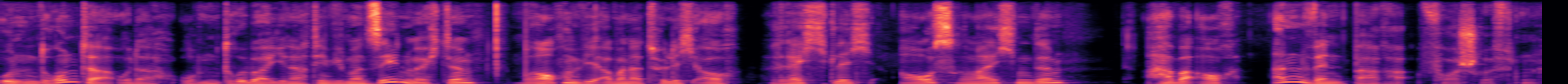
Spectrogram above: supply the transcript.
Unten drunter oder oben drüber, je nachdem, wie man sehen möchte, brauchen wir aber natürlich auch rechtlich ausreichende, aber auch anwendbare Vorschriften.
